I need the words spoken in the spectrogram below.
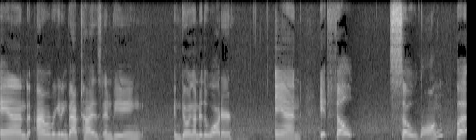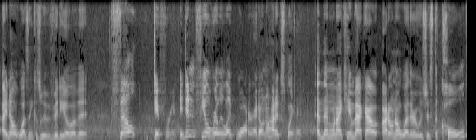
and I remember getting baptized and being and going under the water, and it felt so long, but I know it wasn't because we have a video of it. Felt different. It didn't feel really like water. I don't know how to explain it. And then when I came back out, I don't know whether it was just the cold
